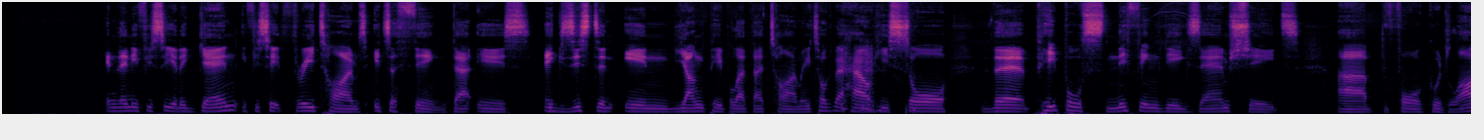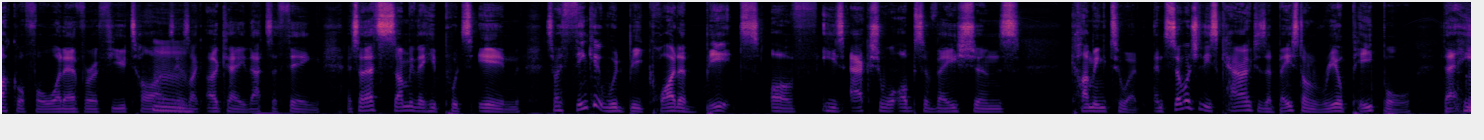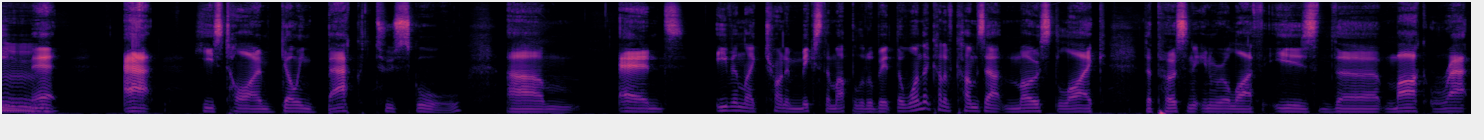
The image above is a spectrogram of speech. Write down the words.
and then if you see it again, if you see it three times, it's a thing that is existent in young people at that time. And he talked about how he saw the people sniffing the exam sheets uh, for good luck or for whatever a few times. He was like, okay, that's a thing. And so that's something that he puts in. So I think it would be quite a bit of his actual observations coming to it. And so much of these characters are based on real people that he met at his time going back to school um, and even like trying to mix them up a little bit. The one that kind of comes out most like the person in real life is the Mark Rat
